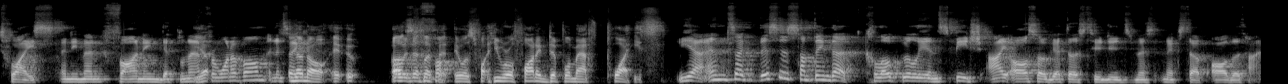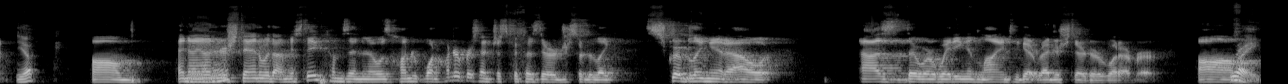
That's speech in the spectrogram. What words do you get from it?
twice, and he meant fawning diplomat Yep. for one of them. And it's like, no, no. It, it, Oh, oh, it flip fa- it. It was fa- he wrote fawning diplomat twice. yeah, and it's like this is something that colloquially in speech, I also get those two dudes mis- mixed up all the time. Yep. Um, and I Mhm. understand where that mistake comes in, and it was 100 percent just because they were just sort of like scribbling it out as they were waiting in line to get registered or whatever. Um, Right.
